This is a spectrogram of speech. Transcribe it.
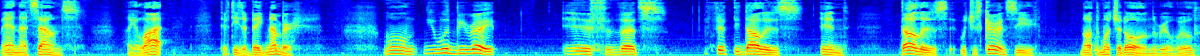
Man, that sounds like a lot. Fifty's a big number. Well, you would be right if that's fifty dollars in dollars, which is currency, not much at all in the real world.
